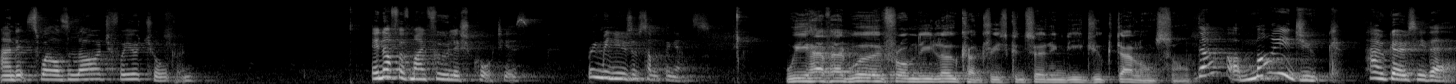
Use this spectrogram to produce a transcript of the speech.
and it swells large for your children. Enough of my foolish courtiers. Bring me news of something else. We have had word from the Low Countries concerning the Duke d'Alençon. Ah, my Duke. How goes he there?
